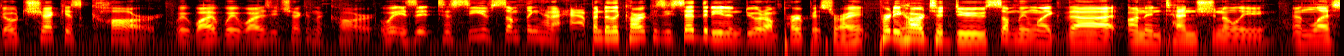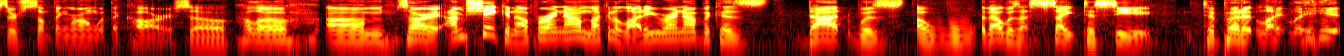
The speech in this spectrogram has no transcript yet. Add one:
Go check his car. Wait, why? Wait, why is he checking the car? Wait, is it to see if something had happened to the car? Because he said that he didn't do it on purpose, right? Pretty hard to do something like that unintentionally unless there's something wrong with the car. So, hello. Um, sorry, I'm shaken up right now. I'm not gonna lie to you right now because that was a that was a sight to see to put it lightly.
